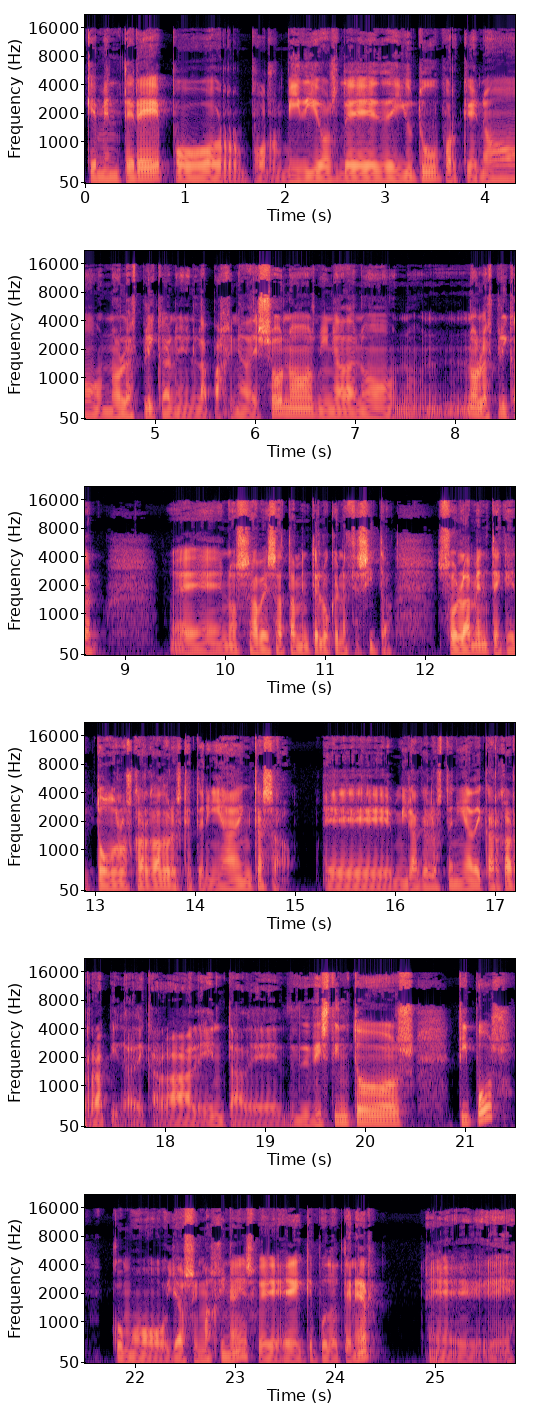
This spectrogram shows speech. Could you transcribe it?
que me enteré por, por vídeos de, de, YouTube, porque no, no, lo explican en la página de Sonos ni nada, no, no, lo explican. Eh, no sabe exactamente lo que necesita. Solamente que todos los cargadores que tenía en casa, eh, mira que los tenía de carga rápida, de carga lenta, de, distintos tipos, como ya os imagináis eh, que puedo tener eh,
